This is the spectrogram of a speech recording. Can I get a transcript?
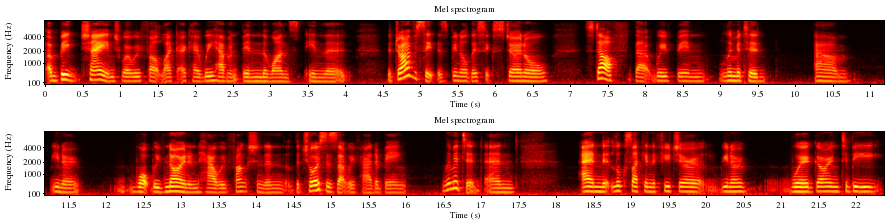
a big change where we felt like, okay, we haven't been the ones in the the driver's seat. There's been all this external stuff that we've been limited, um, you know, what we've known and how we've functioned and the choices that we've had are being limited. And and it looks like in the future you know we're going to be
